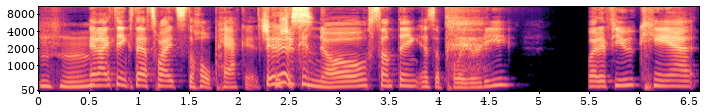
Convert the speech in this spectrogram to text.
Mm-hmm. And I think that's why it's the whole package because you can know something is a polarity but if you can't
